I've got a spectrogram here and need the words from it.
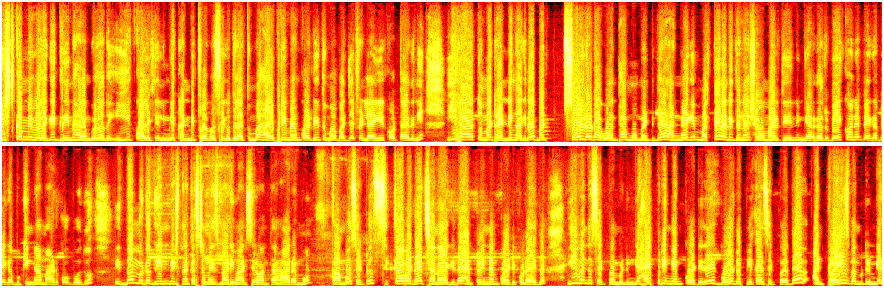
ಇಷ್ಟ ಕಮ್ಮಿ ಬೆಲೆಗೆ ಗ್ರೀನ್ ಹಾರಮ್ಗಳು ಅದು ಈ ಕ್ವಾಲಿಟಿಯಲ್ಲಿ ನಿಮಗೆ ಖಂಡಿತವಾಗೂ ಸಿಗೋದಿಲ್ಲ. ತುಂಬಾ ಹೈ ಪ್ರೀಮಿಯಂ ಕ್ವಾಲಿಟಿ ತುಂಬಾ ಬಜೆಟ್ ಫ್ರೆಂಡ್ಲಿ ಆಗಿ ಕೊಡ್ತಾ ಇದೀನಿ ಈ ಹಾರ ತುಂಬಾ ಟ್ರೆಂಡಿಂಗ್ ಆಗಿದೆ ಬಟ್ ಸೋಲ್ಡ್ ಔಟ್ ಆಗುವಂತಹ ಮೂವ್ಮೆಂಟ್ ಇದೆ. ಹಂಗಾಗಿ ಮತ್ತೆ ನಾನು ಇದನ್ನ ಶೋ ಮಾಡ್ತೀನಿ. ನಿಮ್ಗೆ ಯಾರಿಗಾದ್ರೂ ಬೇಕು ಅಂದ್ರೆ ಬೇಗ ಬೇಗ ಬುಕಿಂಗ್ನ ಮಾಡ್ಕೋಬಹುದು ಇದ್ ಬಂದ್ಬಿಟ್ಟು ಗ್ರೀನ್ ಬಿಟ್ಸ್ನ ಕಸ್ಟಮೈಸ್ ಮಾಡಿ ಮಾಡಿಸಿರುವಂತಹ ಹಾರಮ್ಮು ಕಾಂಬೋ ಸೆಟ್ ಸಿಕ್ಕಾಪಟ್ಟೆ ಚೆನ್ನಾಗಿದೆ ಅಂಡ್ ಪ್ರೀಮಿಯಂ ಕ್ವಾಲಿಟಿ ಕೂಡ ಇದೆ. ಈ ಒಂದು ಸೆಟ್ ಬಂದ್ಬಿಟ್ಟು ನಿಮ್ಗೆ ಹೈ ಪ್ರೀಮಿಯಂ ಕ್ವಾಲಿಟಿ ಇದೆ. ಗೋಲ್ಡ್ ರೆಪ್ಲಿಕಾ ಸೆಟ್ ಬರುತ್ತೆ. ಅಂಡ್ ಪ್ರೈಸ್ ಬಂದ್ಬಿಟ್ಟು ನಿಮ್ಗೆ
